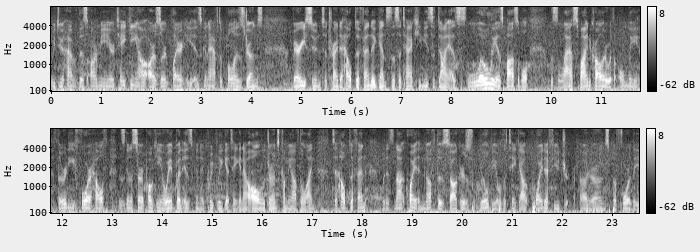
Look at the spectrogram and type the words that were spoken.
we do have this army here taking out our Zerg player. He is going to have to pull his drones very soon to try to help defend against this attack. He needs to die as slowly as possible. This last spine crawler with only 34 health is going to start poking away, but is going to quickly get taken out. All the drones coming off the line to help defend, but it's not quite enough. Those stalkers will be able to take out quite a few dr uh, drones before they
